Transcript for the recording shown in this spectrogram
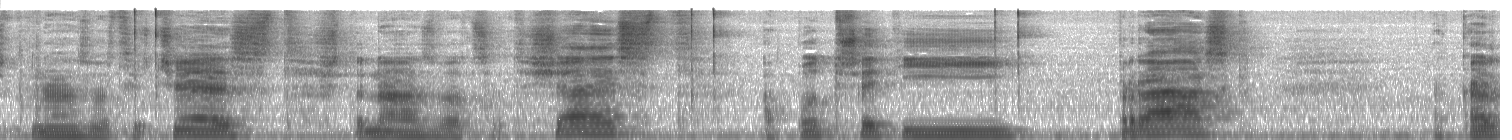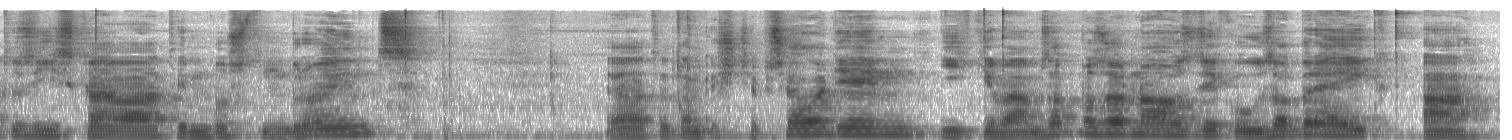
Čtrnáct dvacet šest, čtrnáct dvacet šest a po třetí prásk a kartu získává tým Boston Bruins. Já to tam ještě přehodím. Díky vám za pozornost, děkuju za break a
